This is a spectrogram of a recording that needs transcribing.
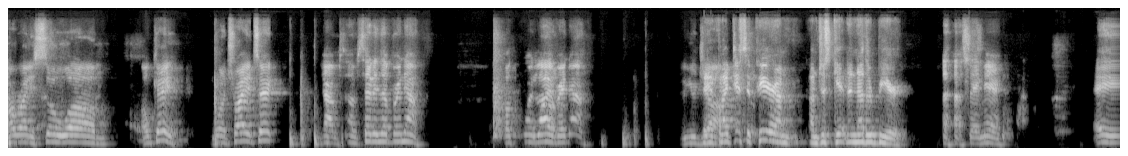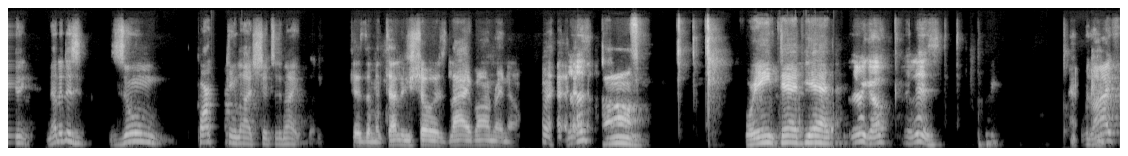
All right. So, um, okay. You want to try it, Tech? Yeah, I'm, I'm setting up right now. Fuck, Going live right now. Do your job. If. I disappear, I'm I'm just getting another beer. Same here. hey, none of this Zoom parking lot shit tonight, buddy. Because the mentality show is live on right now. Yes? Oh, we ain't dead yet. There we go. It is. We're live.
